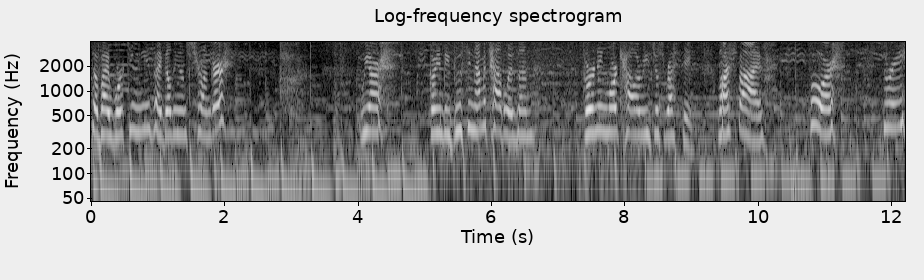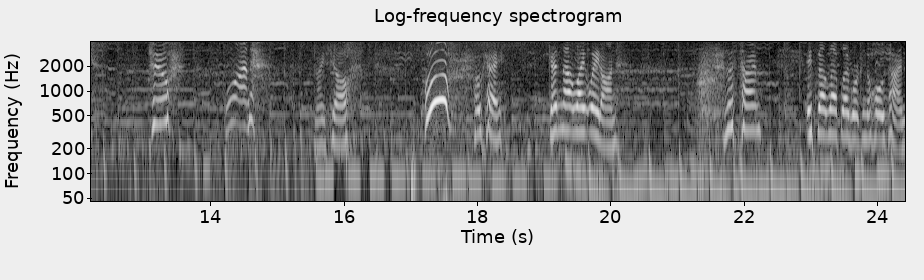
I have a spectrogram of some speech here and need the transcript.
So by working these, by building them stronger, we are going to be boosting that metabolism, burning more calories just resting. Last five, four, three, two, one. Nice, y'all. Okay, getting that light weight on. This time, it's that left leg working the whole time.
